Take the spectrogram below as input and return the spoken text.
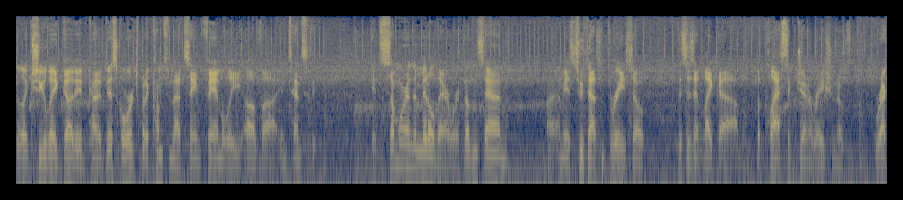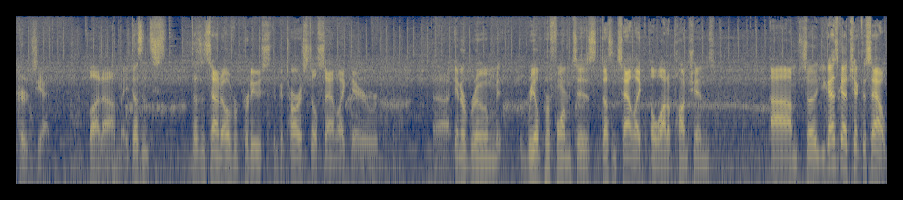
like Chile gutted kind of disgorge, but it comes from that same family of uh, intensity. It's somewhere in the middle there where it doesn't sound. I mean, it's 2003, so this isn't like um, the plastic generation of records yet, but um, it doesn't doesn't sound overproduced. The guitars still sound like they're uh, in a room. Real performances doesn't sound like a lot of punch-ins. Um, so you guys got to check this out.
